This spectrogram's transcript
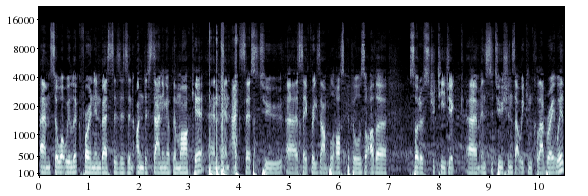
Um, so what we look for in investors is an understanding of the market and, and access to, uh, say, for example, hospitals or other sort of strategic um, institutions that we can collaborate with,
